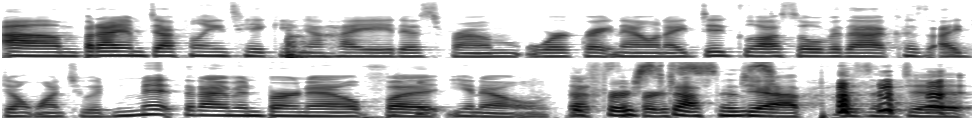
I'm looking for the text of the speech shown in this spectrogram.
Um, but I am definitely taking a hiatus from work right now. And I did gloss over that because I don't want to admit that I'm in burnout. But, you know, that's the first first, step is- step, isn't it?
